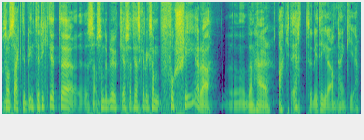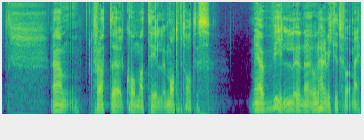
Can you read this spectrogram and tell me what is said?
som sagt, det blir inte riktigt eh, som det brukar. Så att jag ska liksom forcera den här akt 1 lite grann tänker jag. Ehm, för att komma till mat och potatis. Men jag vill, och det här är viktigt för mig.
